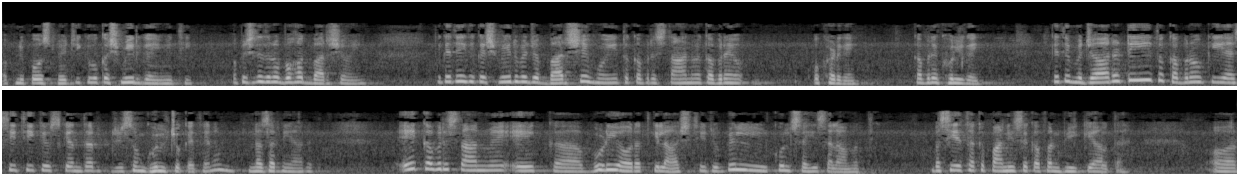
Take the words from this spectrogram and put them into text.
اپنی پوسٹ بھیجی کہ وہ کشمیر گئی ہوئی تھی۔ اور پچھلے دنوں بہت بارشیں ہوئی تو کہتے ہیں کہ کشمیر میں جب بارشیں ہوئی تو قبرستان میں قبریں اکھڑ گئیں، قبریں کھل گئی کہتے میجورٹی تو قبروں کی ایسی تھی کہ اس کے اندر جسم گھل چکے تھے نا، نظر نہیں آ رہے۔ تھے ایک قبرستان میں ایک بوڑھی عورت کی لاش تھی جو بالکل صحیح سلامت تھی۔ بس یہ تھا کہ پانی سے کفن بھی کیا ہوتا ہے۔ اور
